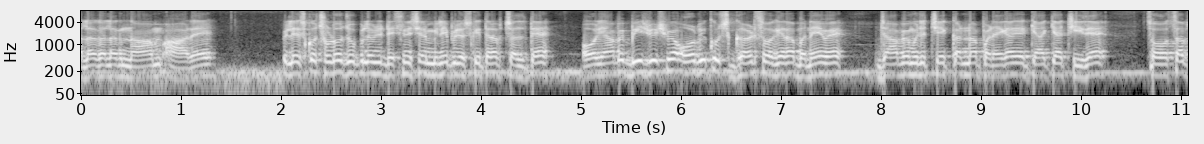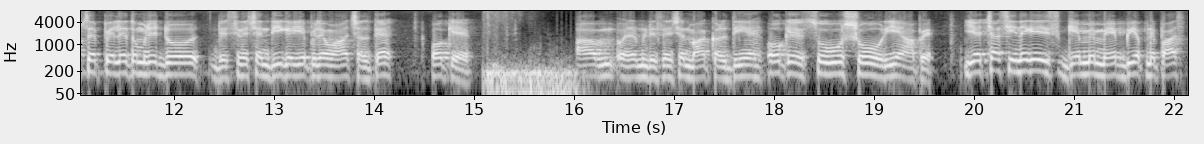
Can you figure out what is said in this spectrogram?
अलग अलग नाम आ रहे हैं। पहले इसको छोड़ो, जो पहले मुझे डेस्टिनेशन मिली, पहले उसकी तरफ़ चलते हैं। और यहाँ पे बीच बीच में और भी कुछ घर्स वगैरह बने हुए हैं, जहाँ पे मुझे चेक करना पड़ेगा कि क्या क्या चीज़ें सो सबसे पहले तो मुझे जो डेस्टिनेशन दी गई है, पहले वहाँ चलते हैं। ओके अब मैंने अपनी डेस्टिनेशन मार्क कर दी है। ओके सो वो शो हो रही है यहाँ पे। ये अच्छा सीन है कि इस गेम में मैप भी अपने पास।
